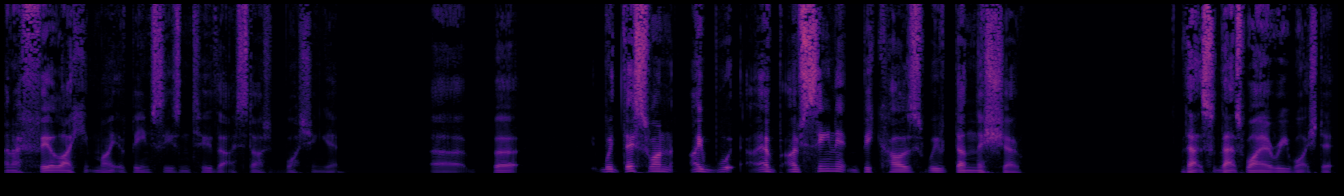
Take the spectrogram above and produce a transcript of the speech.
and I feel like it might have been season two that I started watching it. Uh, but with this one, I w- I've, I've seen it because we've done this show. That's that's why I rewatched it.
